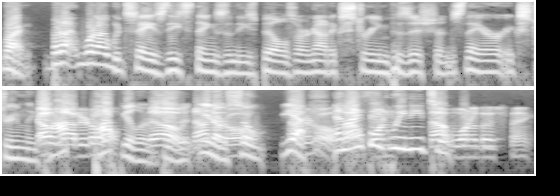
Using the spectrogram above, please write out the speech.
Right. But I, what I would say is these things and these bills are not extreme positions. They are extremely No, pop- not at all. popular. No, posi- not you know, at all. so Not yeah. at all. And Not I think one- we need to not one of those things.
